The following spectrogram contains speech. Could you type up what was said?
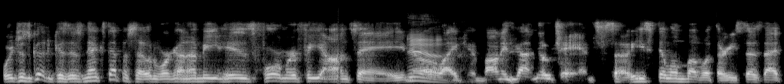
which is good because this next episode we're going to meet his former fiance. You know, Yeah. like Bonnie's got no chance, so he's still in love with her. He says that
